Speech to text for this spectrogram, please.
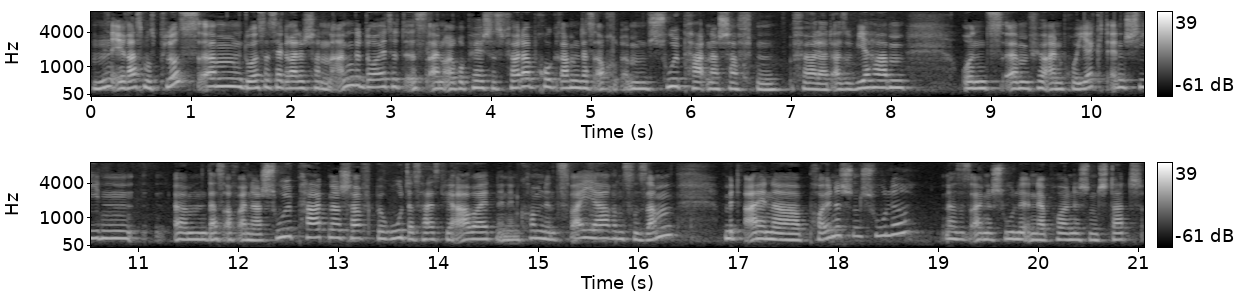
Mhm, Erasmus Plus, ähm, du hast das ja gerade schon angedeutet, ist ein europäisches Förderprogramm, das auch ähm, Schulpartnerschaften fördert. Also wir haben uns ähm, für ein Projekt entschieden, ähm, das auf einer Schulpartnerschaft beruht. Das heißt, wir arbeiten in den kommenden zwei Jahren zusammen mit einer polnischen Schule, das ist eine Schule in der polnischen Stadt.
